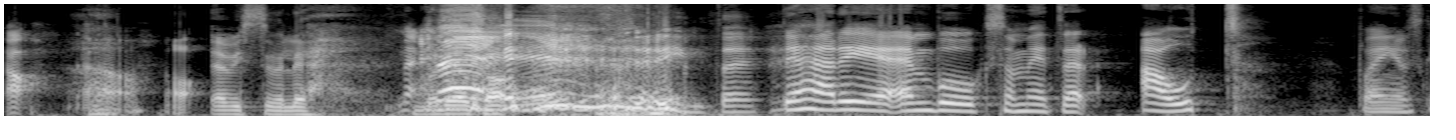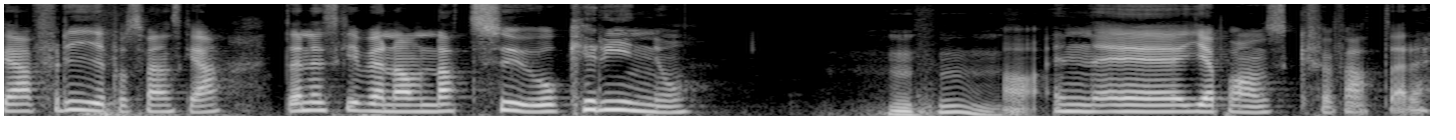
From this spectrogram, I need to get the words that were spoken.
Ja. Ja. Ja, jag visste väl det. Nej, Vad det jag sa. det är inte. Det här är en bok som heter Out på engelska, Fri på svenska. Den är skriven av Natsuo Kirino. Ja, en eh, japansk författare.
